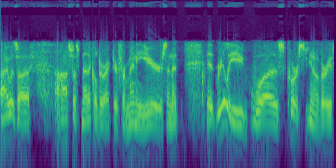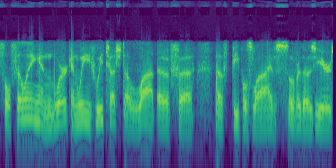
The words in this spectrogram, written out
I was a, a hospice medical director for many years, and it it really was, of course, you know, very fulfilling and work, and we we touched a lot of uh, of people's lives over those years.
